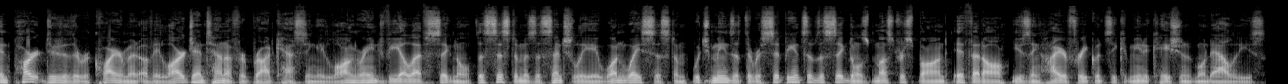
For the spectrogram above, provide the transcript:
In part due to the requirement of a large antenna for broadcasting a long range VLF signal, the system is essentially a one way system, which means that the recipients of the signals must respond, if at all, using higher frequency communication modalities.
